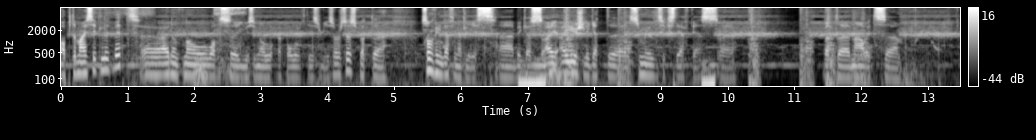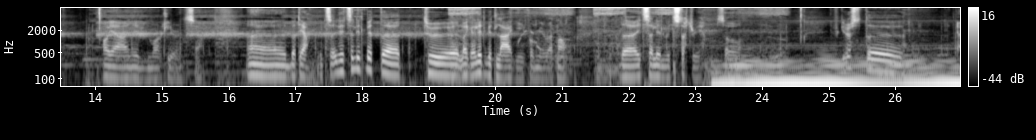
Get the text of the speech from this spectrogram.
optimize it a little bit. I don't know what's using all, up all of these resources, but something definitely is, uh, because I, I usually get uh, smooth 60 FPS, uh, but uh, now it's... Uh, oh yeah, I need more clearance, yeah. Uh, but yeah, it's it's a little bit uh, too like a little bit laggy for me right now. The it's a little bit stuttery. So if you could just yeah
